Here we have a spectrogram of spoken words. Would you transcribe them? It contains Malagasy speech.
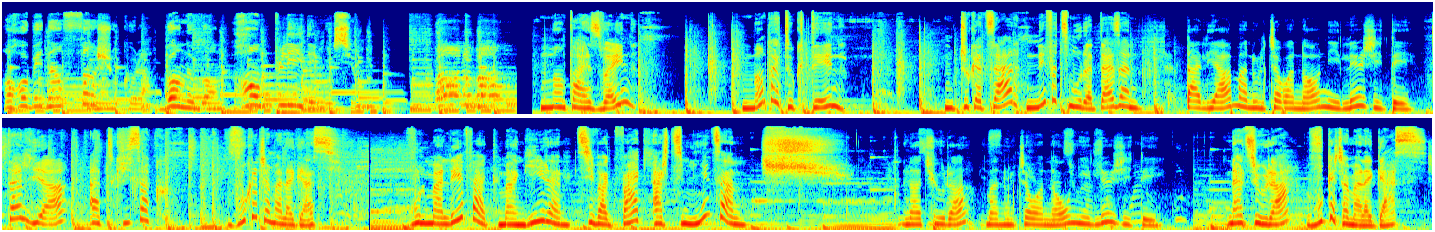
Enrobé d'un fin chocolat, Borne Borne remplie d'émotions. Borne Borne. Mampahazo aina, mampatoky tena, mitroka tsara nefa tsy mora tazana. Thalia manolotra ho anao ny Le JD. Thalia, atokisako. Vokatra malagasy. Volo malefaka, mangirana, tsy vakivaky ary tsy mihintsana. Shhh. Natura manolotra ho anao ny Le JD. Natura, vokatra malagasy.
